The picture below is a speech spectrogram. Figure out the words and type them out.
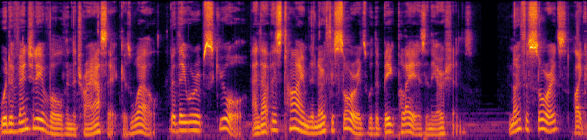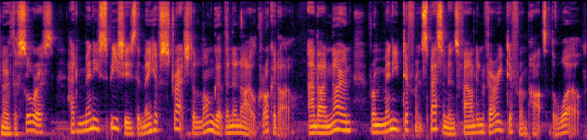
would eventually evolve in the Triassic as well, but they were obscure, and at this time the Nothosaurids were the big players in the oceans. Nothosaurids, like Nothosaurus, had many species that may have stretched longer than a Nile crocodile, and are known from many different specimens found in very different parts of the world.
